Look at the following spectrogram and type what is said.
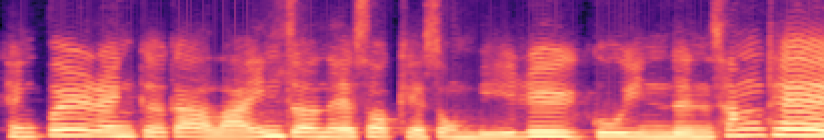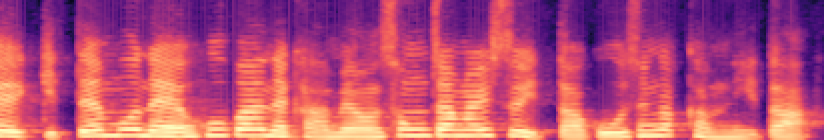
갱플랭크가 라인전에서 계속 밀리고 있는 상태이기 때문에 후반에 가면 성장할 수 있다고 생각합니다.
